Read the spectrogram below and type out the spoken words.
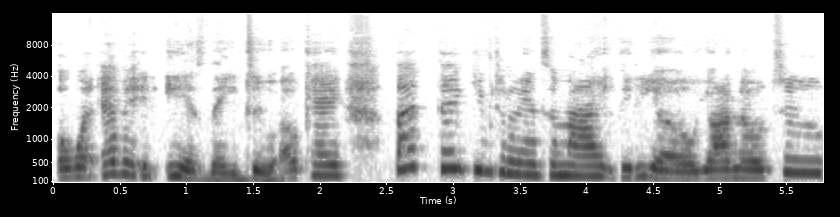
or whatever it is they do. Okay. But thank you for tuning into my video. Y'all know to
